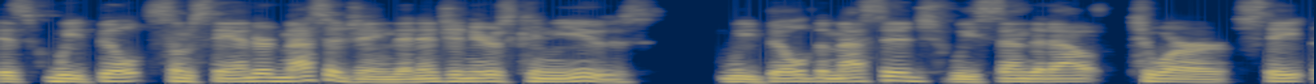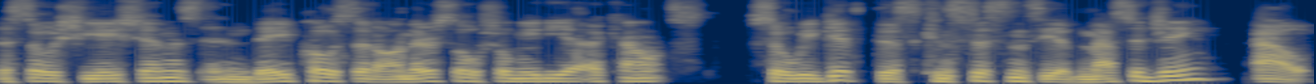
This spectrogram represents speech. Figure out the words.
is we built some standard messaging that engineers can use we build the message, we send it out to our state associations, and they post it on their social media accounts. So we get this consistency of messaging out.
